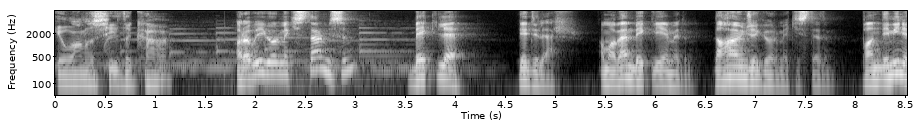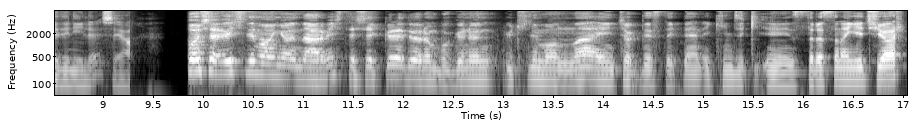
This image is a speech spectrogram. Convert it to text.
You want to see the car? Arabayı görmek ister misin? Bekle dediler. Ama ben bekleyemedim. Daha önce görmek istedim. Pandemi nedeniyle seyahat Toşa 3 limon göndermiş. Teşekkür ediyorum. Bugünün 3 limonla en çok destekleyen ikinci e, sırasına geçiyor.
